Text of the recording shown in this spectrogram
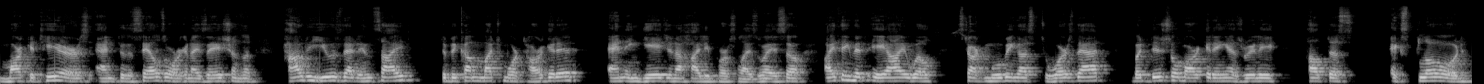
marketeers and to the sales organizations on how to use that insight to become much more targeted and engage in a highly personalized way. So I think that AI will start moving us towards that, but digital marketing has really helped us explode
